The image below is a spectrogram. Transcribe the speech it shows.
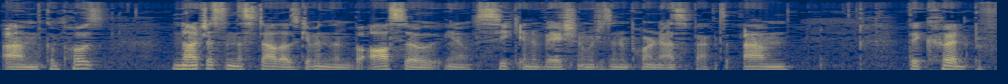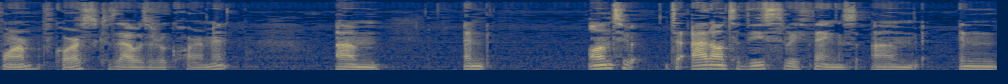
um, compose not just in the style that was given them, but also you know seek innovation, which is an important aspect. Um, they could perform, of course, because that was a requirement. Um, and onto to add on to these three things, um, in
